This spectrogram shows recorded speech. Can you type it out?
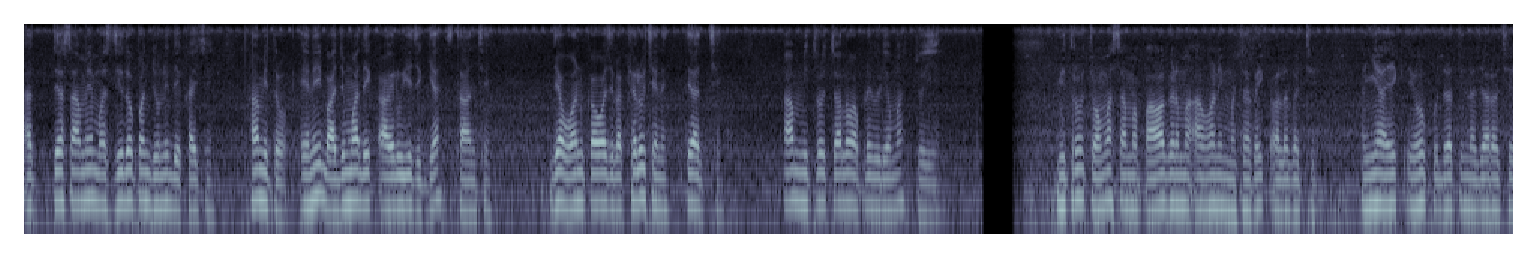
આ ત્યાં સામે મસ્જિદો પણ જૂની દેખાય છે. હા મિત્રો, એની બાજુમાં જ એક આવેલું એ જગ્યા સ્થાન છે. જ્યાં વન કવચ લખેલું છે ને ત્યાં જ છે. આમ મિત્રો, ચાલો આપણે વિડીયોમાં જોઈએ. મિત્રો, ચોમાસામાં પાવાગઢમાં આવવાની મજા કંઈક અલગ જ છે. અહીંયા એક એવો કુદરતી નજારો છે,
